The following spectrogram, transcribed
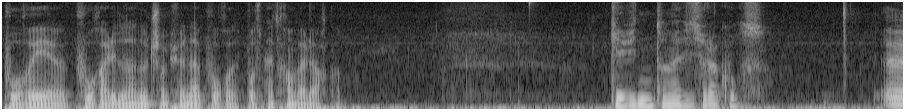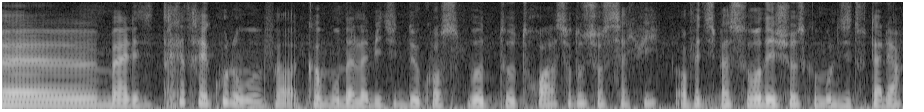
pourrait, pourrait aller dans un autre championnat pour, pour se mettre en valeur. Quoi. Kevin, ton avis sur la course? Euh, bah, elle était très très cool. Comme on a l'habitude de course Moto 3, surtout sur ce circuit, en fait, il se passe souvent des choses, comme on le disait tout à l'heure.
